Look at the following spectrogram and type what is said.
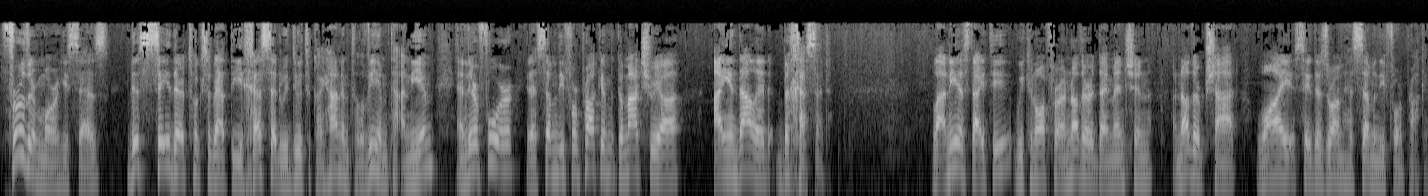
Furthermore, he says, this Seder talks about the chesed we do to Kaihanim, to Levim, to Aniyim, and therefore it has 74 prakim, Gematria, Ayin Dalid, Bechesed. La'aniyas Daiti, we can offer another dimension, another pshat, why Seder Zram has 74 prakim.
